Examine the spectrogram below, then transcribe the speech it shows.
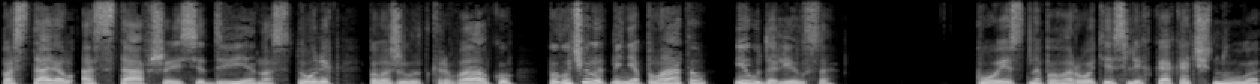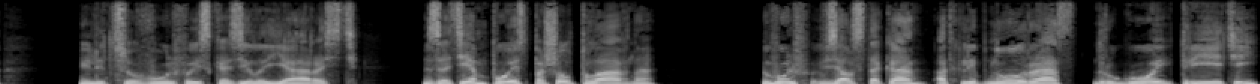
поставил оставшиеся две на столик, положил открывалку, получил от меня плату и удалился. Поезд на повороте слегка качнуло, и лицо Вульфа исказило ярость. Затем поезд пошел плавно. Вульф взял стакан, отхлебнул раз, другой, третий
